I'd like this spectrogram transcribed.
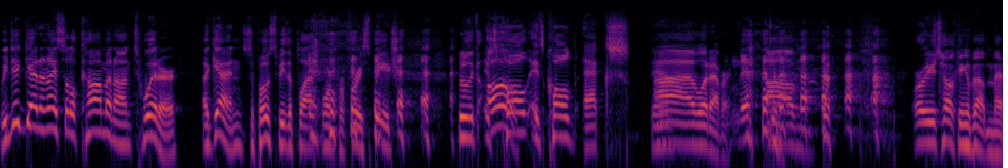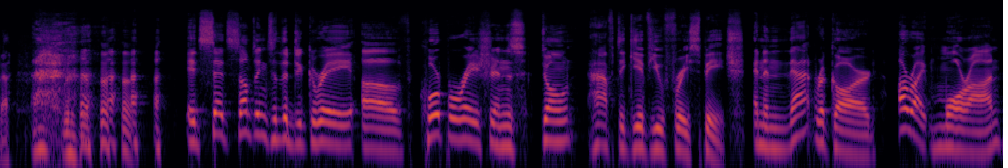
We did get a nice little comment on Twitter. Again, supposed to be the platform for free speech. We were like, It's oh, called it's called X. Dan. uh, whatever. Um, Or are you talking about Meta? it said something to the degree of corporations don't have to give you free speech. And in that regard, all right, moron,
